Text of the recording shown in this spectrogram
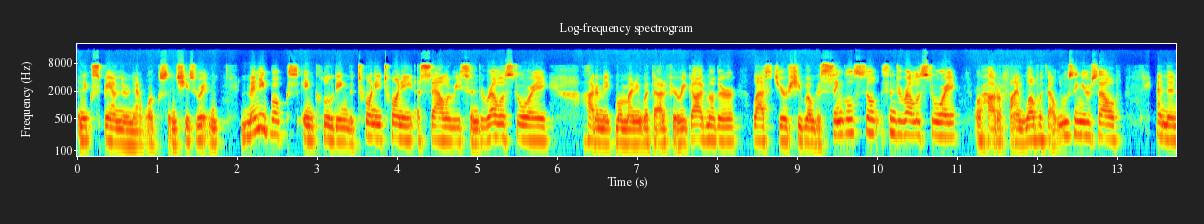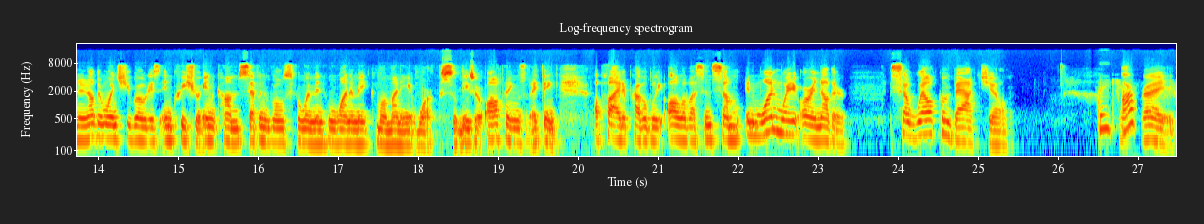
and expand their networks. And she's written many books, including the 2020 A Salary Cinderella Story, How to Make More Money Without a Fairy Godmother. Last year, she wrote a single Cinderella story, or How to Find Love Without Losing Yourself. And then another one she wrote is Increase Your Income Seven Rules for Women Who Want to Make More Money at Work. So these are all things that I think apply to probably all of us in some in one way or another. So, welcome back, Jill. Thank you. All right.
